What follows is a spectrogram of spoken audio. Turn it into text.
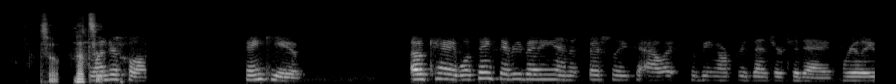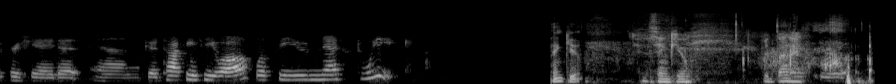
so that's it. Wonderful. Thank you. Okay, well, thanks everybody, and especially to Alex for being our presenter today. Really appreciate it, and good talking to you all. We'll see you next week. Thank you. Thank you. Goodbye. Thank you.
